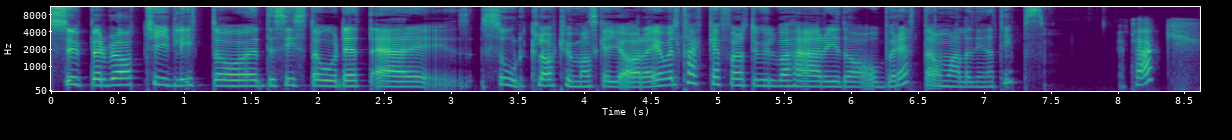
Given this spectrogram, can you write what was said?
Superbra, tydligt och det sista ordet är solklart hur man ska göra. Jag vill tacka för att du vill vara här idag och berätta om alla dina tips. Tack!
